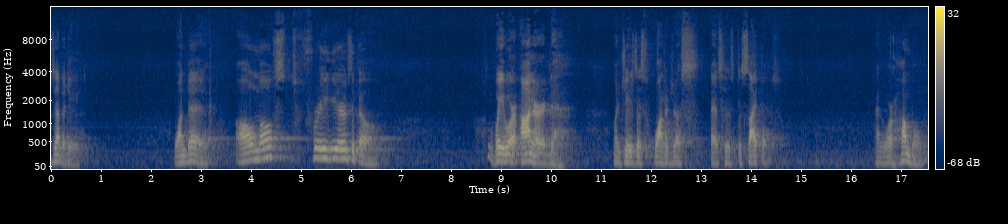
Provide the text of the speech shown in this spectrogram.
Zebedee. One day, almost three years ago, we were honored when Jesus wanted us as his disciples, and were humbled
